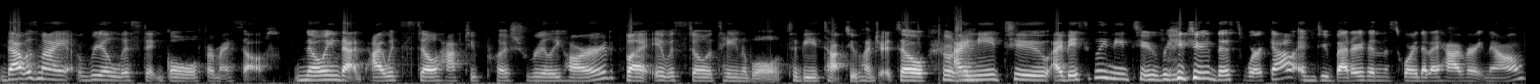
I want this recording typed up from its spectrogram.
that was my realistic goal for myself. Knowing that I would still have to push really hard, but it was still attainable to be top 200. So Totally. I need to I basically need to redo this workout and do better than the score that I have right now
